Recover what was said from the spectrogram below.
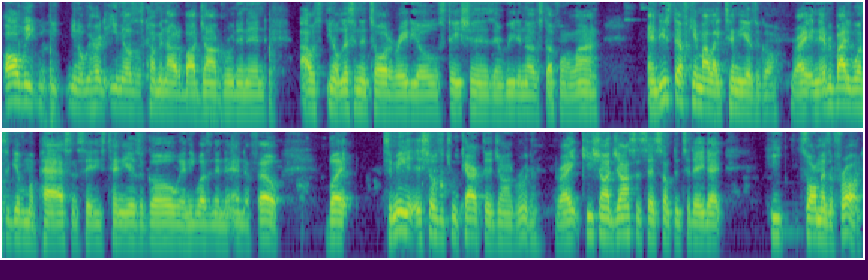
all week, we- you know, we heard the emails that's coming out about Jon Gruden, and I was, you know, listening to all the radio stations and reading other stuff online. And these stuff came out like 10 years ago, right? And everybody wants to give him a pass and say he's 10 years ago and he wasn't in the NFL. But to me, it shows the true character of Jon Gruden, right? Keyshawn Johnson said something today that he saw him as a fraud,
